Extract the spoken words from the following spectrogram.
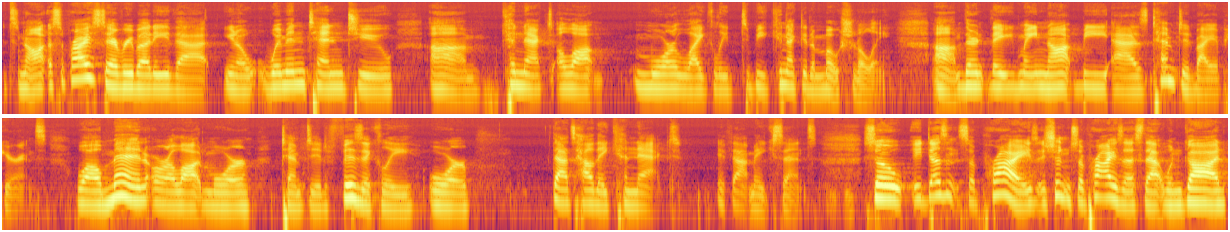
It's not a surprise to everybody that you know women tend to um, connect a lot more likely to be connected emotionally. Um, they may not be as tempted by appearance, while men are a lot more tempted physically, or that's how they connect if that makes sense. So it doesn't surprise, it shouldn't surprise us that when God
